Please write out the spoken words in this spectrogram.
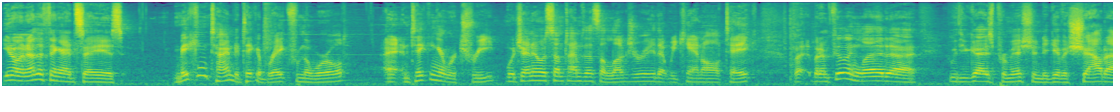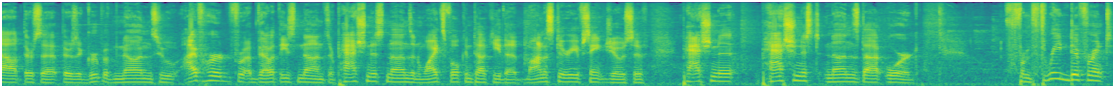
You know, another thing I'd say is making time to take a break from the world and taking a retreat, which I know sometimes that's a luxury that we can't all take. But but I'm feeling led, uh, with you guys' permission, to give a shout out. There's a there's a group of nuns who I've heard about these nuns. They're Passionist nuns in Whitesville, Kentucky, the Monastery of Saint Joseph. Passionate PassionistNuns.org from three different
